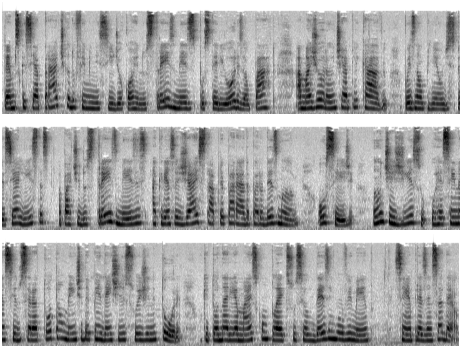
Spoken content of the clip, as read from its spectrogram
temos que se a prática do feminicídio ocorre nos três meses posteriores ao parto, a majorante é aplicável, pois, na opinião de especialistas, a partir dos três meses a criança já está preparada para o desmame, ou seja, Antes disso, o recém-nascido será totalmente dependente de sua genitora, o que tornaria mais complexo o seu desenvolvimento sem a presença dela.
